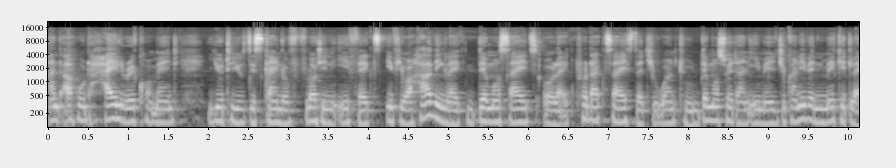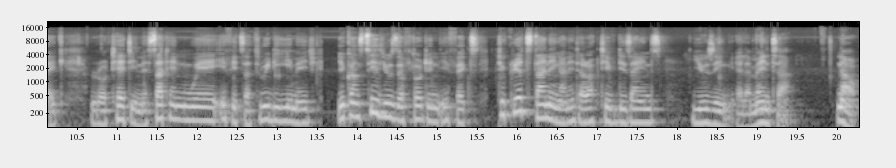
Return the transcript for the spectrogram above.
and i would highly recommend you to use this kind of floating effects if you are having like demo sites or like product sites that you want to demonstrate an image. You can even make it like rotate in a certain way if it's a 3d image. You can still use the floating effects to create stunning and interactive designs using elementor now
